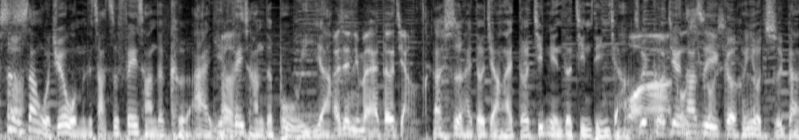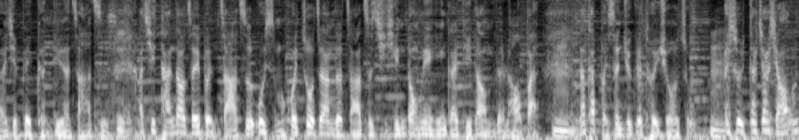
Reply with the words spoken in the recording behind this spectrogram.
事实上，我觉得我们的杂志非常的可爱，也嗯非常的不一样。而且你们还得奖，啊，是还得奖，还得今年的金鼎奖，所以可见它是一个很有质感而且被肯定的杂志。是而且谈到这一本杂志，为什么会做这样的杂志？起心动念应该提到我们的老板，嗯，那他本身就一个退休族，哎、嗯所以大家想要，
